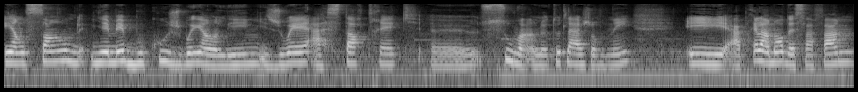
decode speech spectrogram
et ensemble, ils aimaient beaucoup jouer en ligne. Ils jouaient à Star Trek euh, souvent, toute la journée. Et après la mort de sa femme,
